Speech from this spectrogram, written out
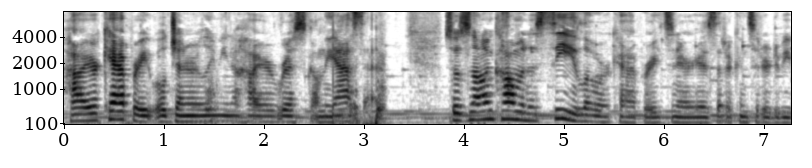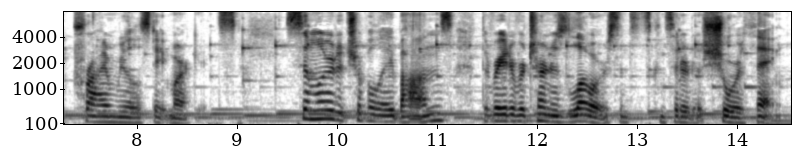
Higher cap rate will generally mean a higher risk on the asset. So it's not uncommon to see lower cap rates in areas that are considered to be prime real estate markets. Similar to AAA bonds, the rate of return is lower since it's considered a sure thing.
